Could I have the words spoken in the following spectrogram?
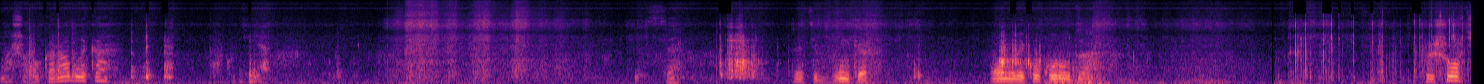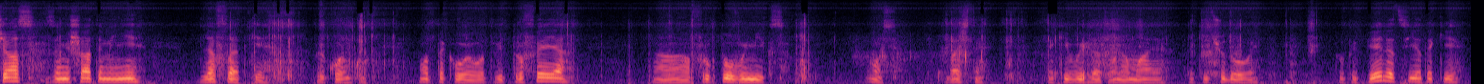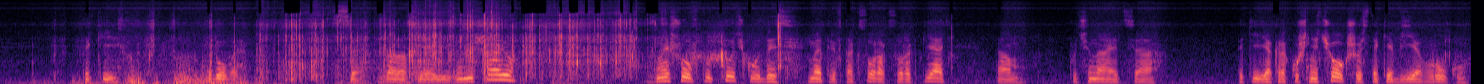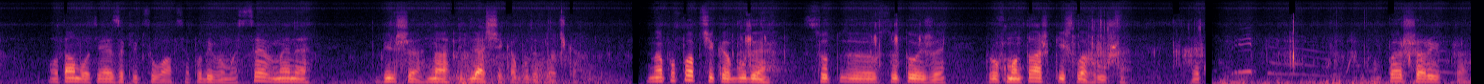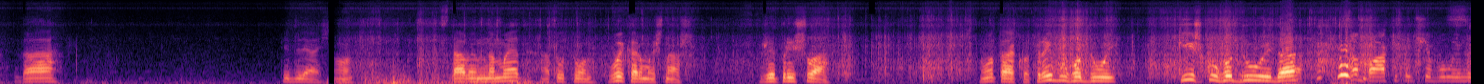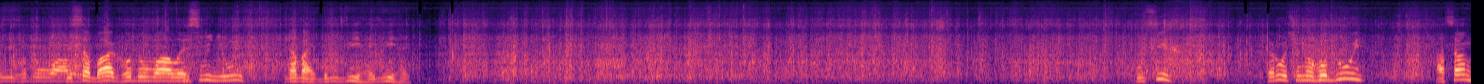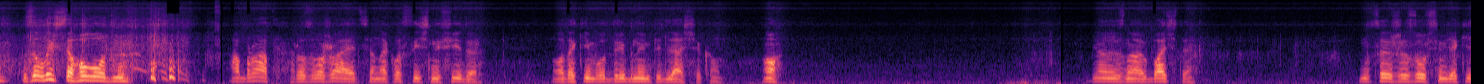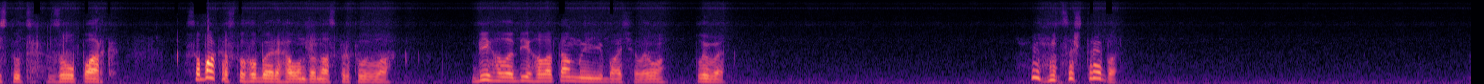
нашого кораблика. Так от є. Все. Третій бункер. Only кукурудза. Прийшов час замішати мені для флетки прикормку. От такої от від трофея фруктовий мікс. Ось, бачите, який вигляд вона має, такий чудовий. Тут і пелець є такий, такий. Добре. Все, зараз я її замішаю. Знайшов тут точку десь метрів так 40-45. Там починається такий як ракушнячок, щось таке б'є в руку. Отам от я і закліпсувався. Подивимось, це в мене більше на підлящика буде точка. На попапчика буде все, е, той же профмонтаж кисла груша. Перша рибка. Да. Підлящ. О, ставимо намет, а тут вон викормиш наш. Вже прийшла. Отак от. Рибу годуй, кішку годуй, да? Собаки тут ще були, ми їх і собак годували. І свиню. Давай, дв- двигай, двигай. Усіх, коротше, нагодуй, а сам залишся голодним. А брат розважається на класичний фідер. Отаким от дрібним підлящиком. О! Я не знаю, бачите? Ну це вже зовсім якийсь тут зоопарк. Собака з того берега вон до нас припливла. Бігала, бігала, там ми її бачили, о, пливе. Ну це ж треба.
